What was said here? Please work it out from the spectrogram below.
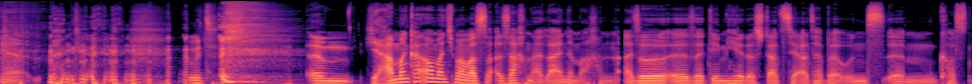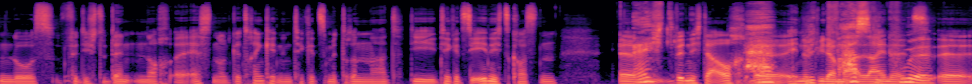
Ja. Gut. ähm, ja, man kann auch manchmal was Sachen alleine machen. Also äh, seitdem hier das Staatstheater bei uns ähm, kostenlos für die Studenten noch äh, Essen und Getränke in den Tickets mit drin hat, die Tickets, die eh nichts kosten, ähm, Echt? bin ich da auch äh, hin und Wie- wieder mal alleine cool. ins, äh,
